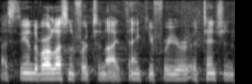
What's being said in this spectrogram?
That's the end of our lesson for tonight. Thank you for your attention.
